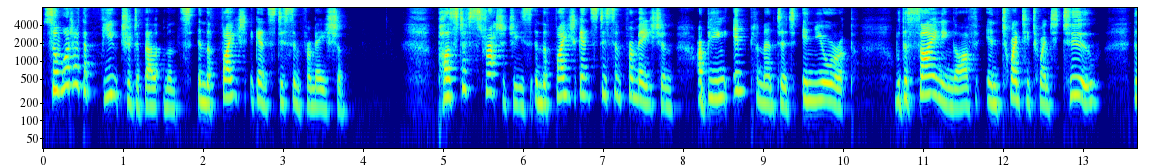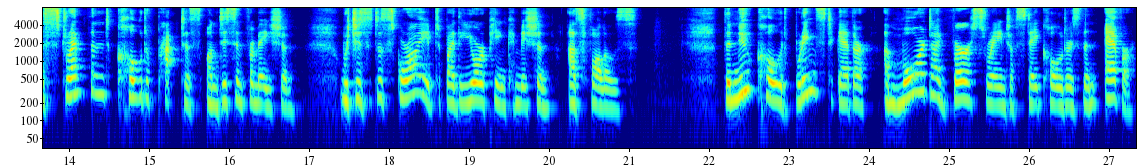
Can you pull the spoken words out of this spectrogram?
So, what are the future developments in the fight against disinformation? Positive strategies in the fight against disinformation are being implemented in Europe with the signing of, in 2022, the strengthened Code of Practice on Disinformation, which is described by the European Commission as follows. The new code brings together a more diverse range of stakeholders than ever,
